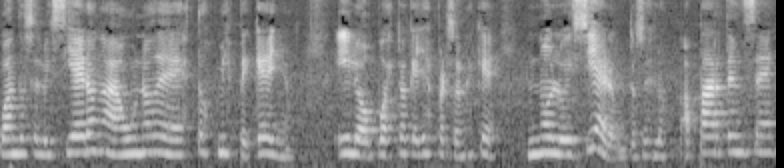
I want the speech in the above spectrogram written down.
Cuando se lo hicieron a uno de estos mis pequeños y lo opuesto a aquellas personas que no lo hicieron. Entonces los apártense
